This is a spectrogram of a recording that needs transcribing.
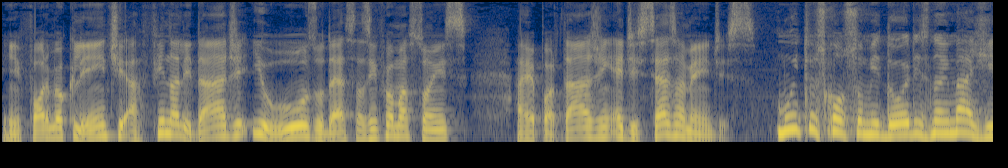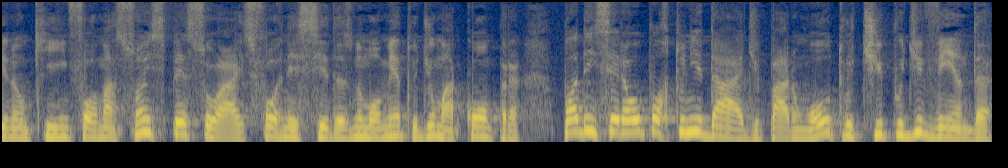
informe ao cliente a finalidade e o uso dessas informações. A reportagem é de César Mendes. Muitos consumidores não imaginam que informações pessoais fornecidas no momento de uma compra podem ser a oportunidade para um outro tipo de venda,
